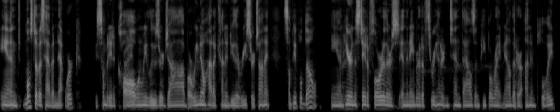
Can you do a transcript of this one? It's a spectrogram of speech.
And most of us have a network, somebody to call Right. when we lose our job, or we know how to kind of do the research on it. Some people don't. And here in the state of Florida, there's in the neighborhood of 310,000 people right now that are unemployed.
